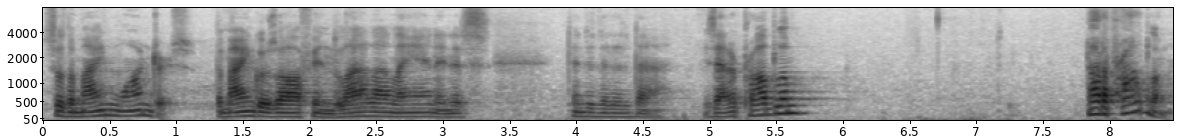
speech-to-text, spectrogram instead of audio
So the mind wanders. The mind goes off in la la land and it's da da da da da. Is that a problem? Not a problem.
